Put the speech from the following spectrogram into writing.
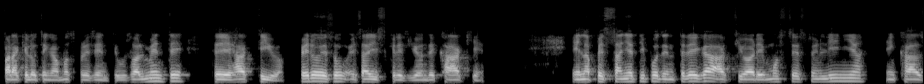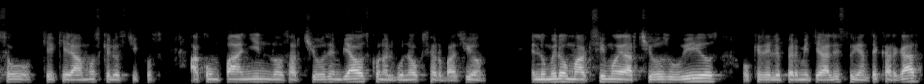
para que lo tengamos presente. Usualmente se deja activa, pero eso es a discreción de cada quien. En la pestaña tipos de entrega activaremos texto en línea en caso que queramos que los chicos acompañen los archivos enviados con alguna observación. El número máximo de archivos subidos o que se le permitirá al estudiante cargar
